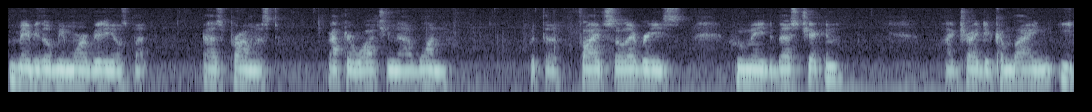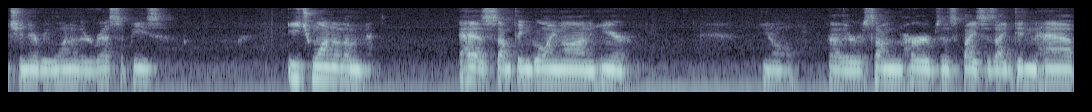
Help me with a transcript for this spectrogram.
Maybe there'll be more videos, but as promised, after watching that one with the five celebrities who made the best chicken, I tried to combine each and every one of their recipes. Each one of them has something going on here. You know, uh, there are some herbs and spices I didn't have.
